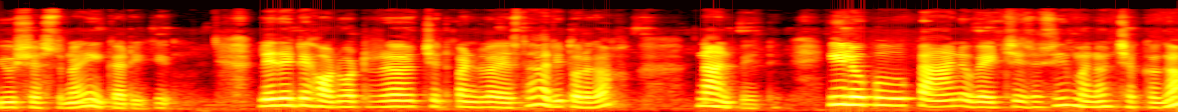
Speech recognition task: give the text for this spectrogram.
యూజ్ చేస్తున్నాను ఈ కర్రీకి. లేదంటే హాట్ వాటర్ చింతపండులో వేస్తే అది త్వరగా నానిపోయింది ఈలోపు ప్యాన్ వెయిట్ చేసేసి మనం చక్కగా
